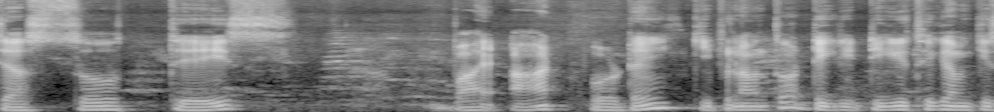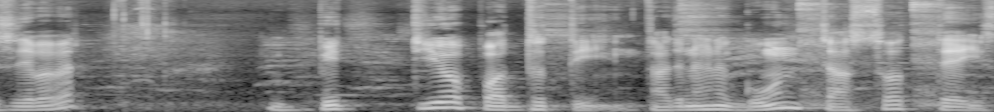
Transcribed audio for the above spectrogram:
চারশো তেইশ বাই আট পুরোটাই কী পেলাম তো? ডিগ্রি। ডিগ্রি থেকে আমি কিসে যাব এবার? বৃত্তীয় পদ্ধতি। তার জন্য এখানে গুণ চারশো তেইশ।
